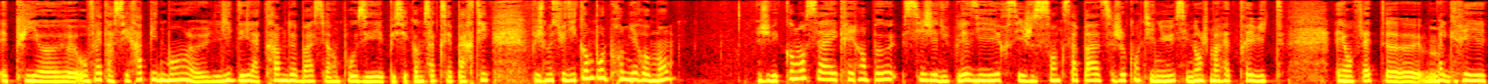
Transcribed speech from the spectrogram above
Et puis, euh, en fait, assez rapidement, euh, l'idée, la trame de base s'est imposée. Et puis, c'est comme ça que c'est parti. Puis, je me suis dit, comme pour le premier roman, je vais commencer à écrire un peu. Si j'ai du plaisir, si je sens que ça passe, je continue, sinon je m'arrête très vite. Et en fait, euh, malgré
